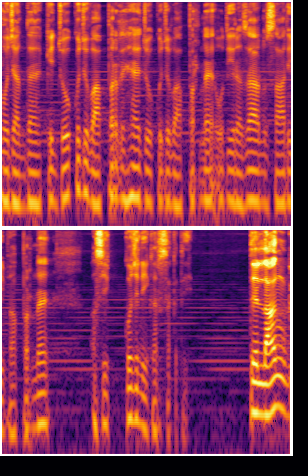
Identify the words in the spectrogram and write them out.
ਹੋ ਜਾਂਦਾ ਹੈ ਕਿ ਜੋ ਕੁਝ ਵਾਪਰ ਰਿਹਾ ਹੈ, ਜੋ ਕੁਝ ਵਾਪਰਨਾ ਹੈ, ਉਹਦੀ ਰਜ਼ਾ ਅਨੁਸਾਰ ਹੀ ਵਾਪਰਨਾ ਹੈ। ਅਸੀਂ ਕੁਝ ਨਹੀਂ ਕਰ ਸਕਦੇ। ਤੇ ਲੰਗ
